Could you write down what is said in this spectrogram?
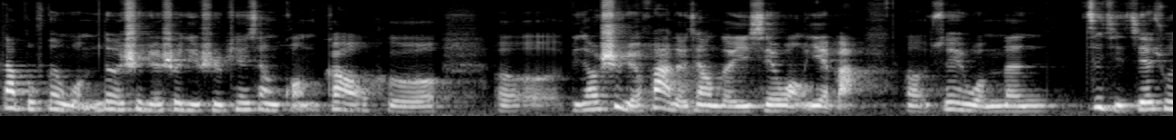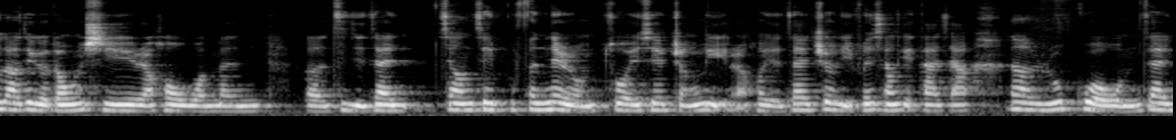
大部分我们的视觉设计是偏向广告和。呃，比较视觉化的这样的一些网页吧，呃，所以我们自己接触到这个东西，然后我们呃自己在将这部分内容做一些整理，然后也在这里分享给大家。那如果我们在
